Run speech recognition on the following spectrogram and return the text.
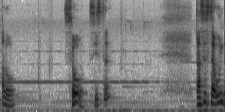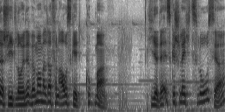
Hallo. So, siehst du? Das ist der Unterschied, Leute. Wenn man mal davon ausgeht, guck mal. Hier, der ist geschlechtslos, ja.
